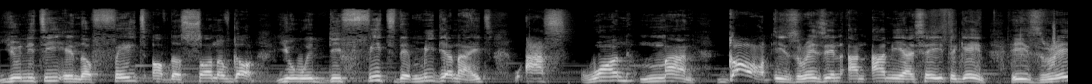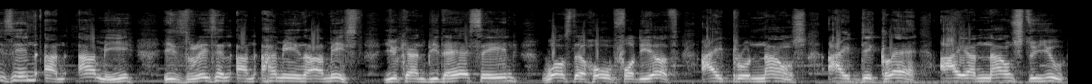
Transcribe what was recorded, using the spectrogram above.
unity in the faith of the Son of God. You will defeat the Midianites as one man. God is raising an army. I say it again. He's raising an army. He's raising an army in our midst. You can be there saying, What's the hope for the earth? I pronounce, I declare, I announce to you,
